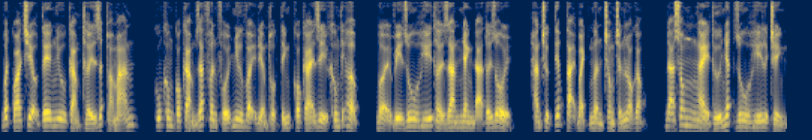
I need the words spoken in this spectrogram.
Bất quá triệu tê như cảm thấy rất thỏa mãn, cũng không có cảm giác phân phối như vậy điểm thuộc tính có cái gì không thích hợp, bởi vì du hí thời gian nhanh đã tới rồi, hắn trực tiếp tại bạch ngân trong trấn lọ gọng, đã xong ngày thứ nhất du hí lịch trình.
